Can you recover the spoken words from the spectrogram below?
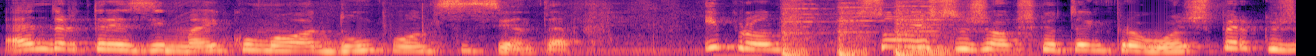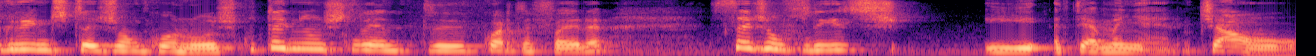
under 3,5 com uma odd de 1.60. E pronto, são estes os jogos que eu tenho para hoje. Espero que os gringos estejam connosco. Tenham um excelente quarta-feira. Sejam felizes e até amanhã. Tchau!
